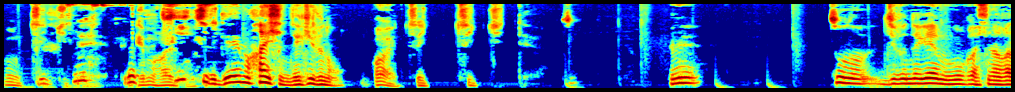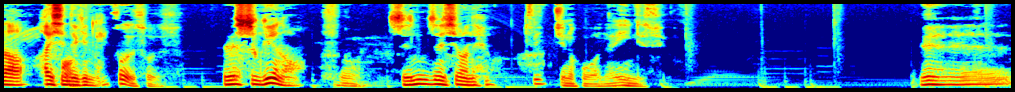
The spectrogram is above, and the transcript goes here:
うん、ツイッチでえゲーム配スイッ信。チでゲーム配信できるの？はい、ツイツイッチって。え？その、自分でゲーム動かしながら配信できるの？そうです、そうです。え、すげえな。うん。全然知らねえよ。ツイッチの方はね、いいんですよ。えー、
